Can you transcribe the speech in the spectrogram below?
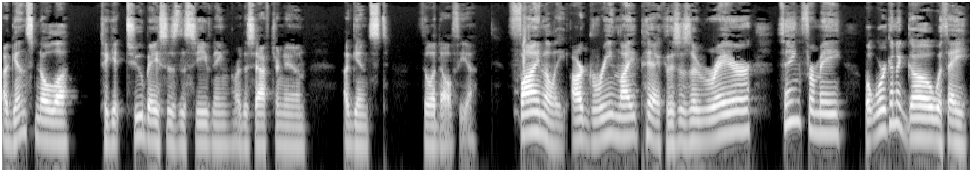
against Nola to get two bases this evening or this afternoon against Philadelphia. Finally, our green light pick. This is a rare thing for me, but we're going to go with a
